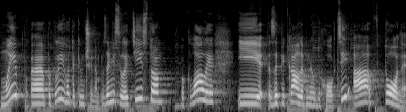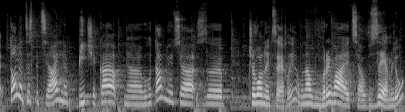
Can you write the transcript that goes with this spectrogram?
Ми б е, пекли його таким чином: замісили тісто, поклали і запікали б не в духовці, а в тоне. Тоне це спеціальна піч, яка е, виготовлюється з червоної цегли. Вона вривається в землю,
